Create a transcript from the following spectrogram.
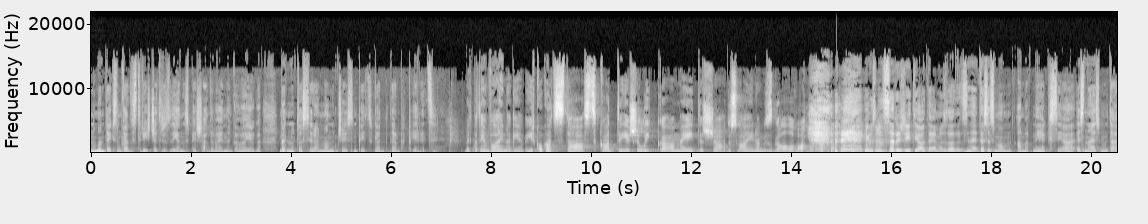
nu, man teiksim, kādas 3-4 dienas pie šāda vainaga vajag. Bet nu, tas ir manu 45 gadu darba pieredze. Bet par tiem vainagiem ir kaut kāds stāsts, kad tieši lika meita šādus vainagus galvā. Jūs man sarežģīti jautājumu uzdodat. Ziniet, es esmu amatnieks, jā. Es neesmu tā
